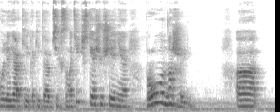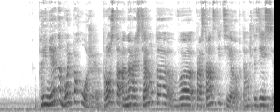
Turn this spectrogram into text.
более яркие какие-то психосоматические ощущения. Про ножи. Примерно боль похожая, просто она растянута в пространстве тела, потому что здесь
